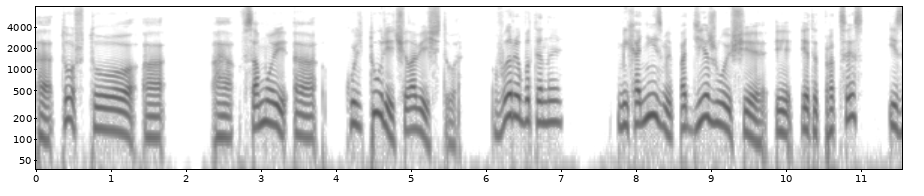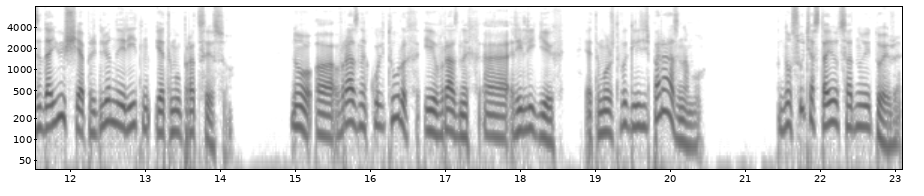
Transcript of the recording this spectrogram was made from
А, то, что а, а, в самой а, культуре человечества выработаны механизмы, поддерживающие этот процесс и задающие определенный ритм этому процессу. Но э, в разных культурах и в разных э, религиях это может выглядеть по-разному. Но суть остается одной и той же.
